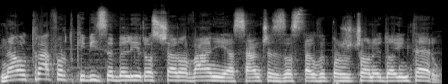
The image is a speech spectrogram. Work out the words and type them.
Na Old Trafford kibice byli rozczarowani, a Sanchez został wypożyczony do Interu.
